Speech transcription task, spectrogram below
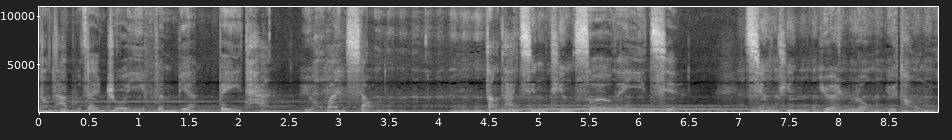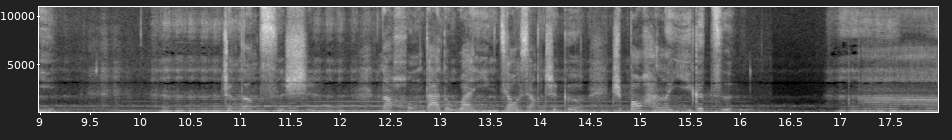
当他不再着意分辨悲叹与欢笑，当他倾听所有的一切，倾听圆融与统一。正当此时，那宏大的万音交响之歌只包含了一个字：啊。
